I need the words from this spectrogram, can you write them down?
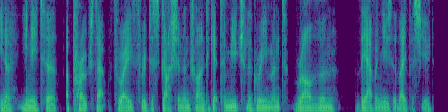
you know, you need to approach that through through discussion and trying to get to mutual agreement rather than the avenues that they pursued.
